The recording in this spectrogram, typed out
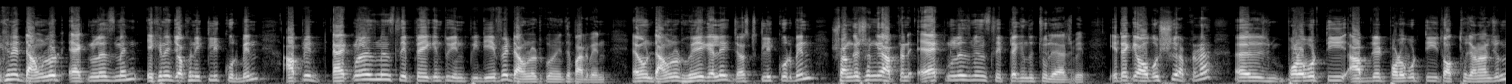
এখানে ডাউনলোড অ্যাকনোলেজমেন্ট এখানে যখনই ক্লিক করবেন, আপনি অ্যাকনোলেজমেন্ট স্লিপটাই কিন্তু ইন পিডিএফে ডাউনলোড করে নিতে পারবেন। এবং ডাউনলোড হয়ে গেলে জাস্ট ক্লিক করবেন, সঙ্গে সঙ্গে আপনার অ্যাকনোলেজমেন্ট স্লিপটা কিন্তু চলে আসবে। এটাকে অবশ্যই আপনারা পরবর্তী আপডেট পরবর্তী তথ্য জানার জন্য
